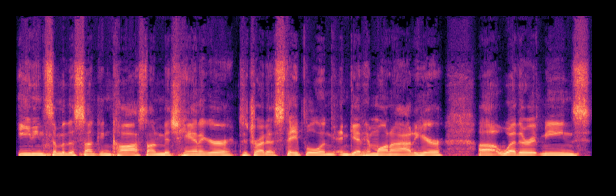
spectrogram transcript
eating some of the sunken cost on Mitch Haniger to try to staple and, and get him on out of here, uh, whether it means,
